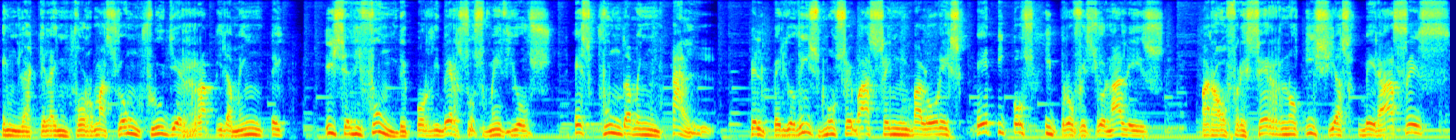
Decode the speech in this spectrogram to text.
en la que la información fluye rápidamente y se difunde por diversos medios, es fundamental que el periodismo se base en valores éticos y profesionales para ofrecer noticias veraces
